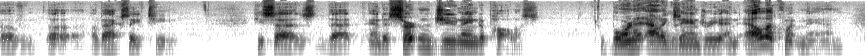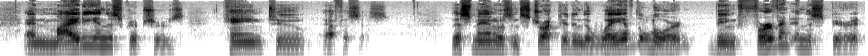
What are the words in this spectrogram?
of, uh, of Acts 18. He says that, and a certain Jew named Apollos, born at Alexandria, an eloquent man and mighty in the scriptures, came to Ephesus. This man was instructed in the way of the Lord, being fervent in the Spirit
